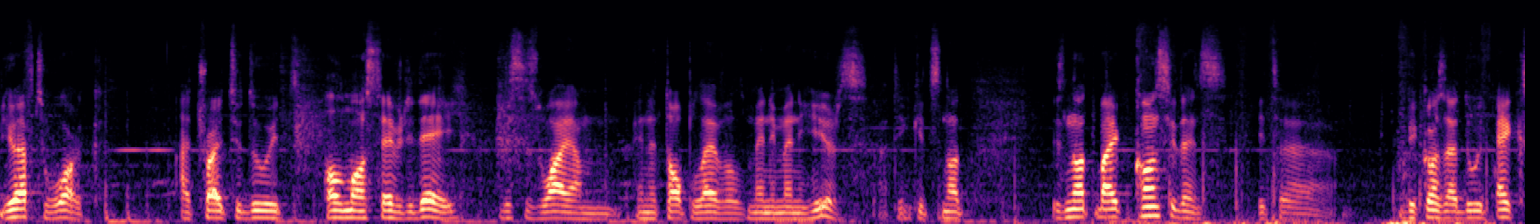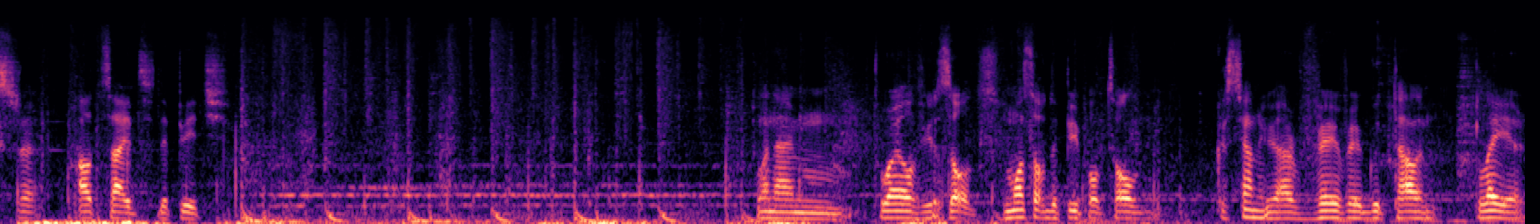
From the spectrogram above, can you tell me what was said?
You have to work. I try to do it almost every day. This is why I'm in a top level many many years. I think it's not it's not by coincidence. It's uh, because I do it extra outside the pitch. When I'm 12 years old, most of the people told me, Cristiano, you are a very, very good talent player,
